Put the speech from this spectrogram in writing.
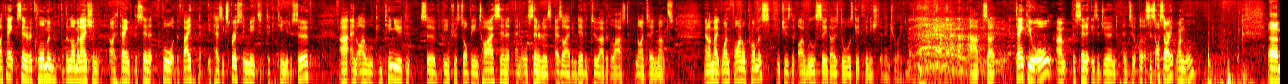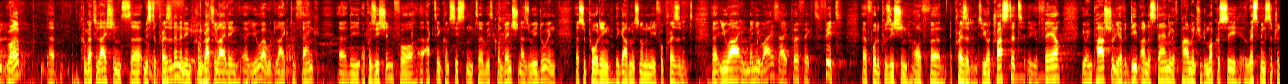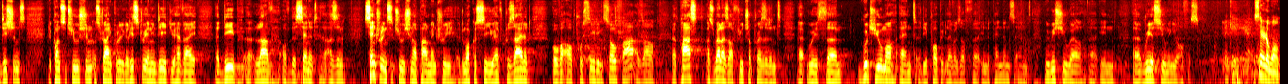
I thank Senator Cormann for the nomination. I thank the Senate for the faith that it has expressed in me to, to continue to serve, uh, and I will continue to serve the interests of the entire Senate and all senators as I have endeavoured to over the last 19 months. And I make one final promise, which is that I will see those doors get finished eventually. uh, so, thank you all. Um, the Senate is adjourned until. Oh, sorry, one more. Um, well, uh, congratulations, uh, Mr. President, and in congratulating uh, you, I would like to thank uh, the opposition for uh, acting consistent uh, with convention as we do in uh, supporting the government's nominee for president. You are in many ways a perfect fit uh, for the position of uh, president. You are trusted, you're fair, you're impartial, you have a deep understanding of parliamentary democracy, uh, Westminster traditions, the constitution, Australian political history, and indeed you have a, a deep uh, love of the Senate uh, as a central institution of parliamentary democracy. You have presided over our proceedings so far as our uh, past as well as our future president with um, good humour and uh, the appropriate levels of uh, independence and we wish you well uh, in uh, reassuming your office. Thank you. Senator Wong.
